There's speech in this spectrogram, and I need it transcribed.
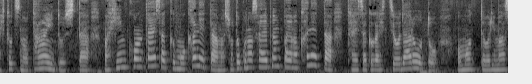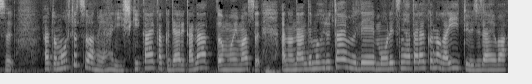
一つの単位とした貧困対策も兼ねた所得の再分配も兼ねた対策が必要であろうと思っております。あともう一つはあのやはり意識改革であるかなと思います。あの何でもフルタイムで猛烈に働くのがいいという時代は、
